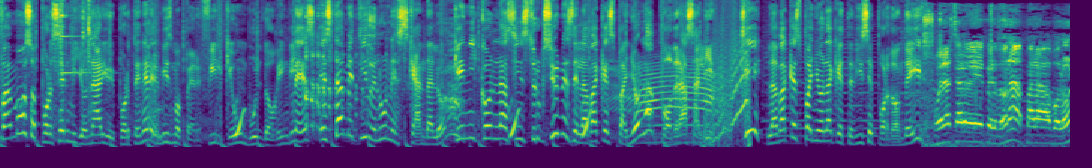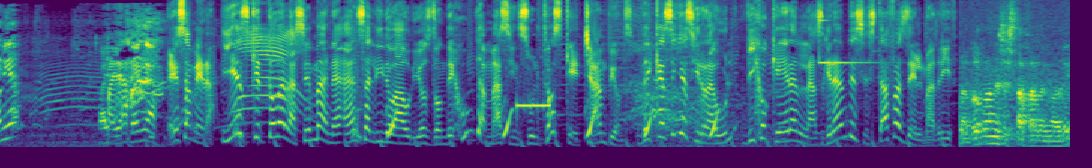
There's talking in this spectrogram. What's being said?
famoso por ser millonario y por tener el mismo perfil que un bulldog inglés, está metido en un escándalo que ni con las instrucciones de la vaca española podrá salir. Sí, la vaca española que te dice por dónde ir. Buenas tardes, perdona, para Bolonia. Vaya, venga. Esa mera. Y es que toda la semana han salido audios donde más insultos que Champions. De Casillas y Raúl dijo que eran las grandes estafas del Madrid. Las dos grandes estafas del Madrid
